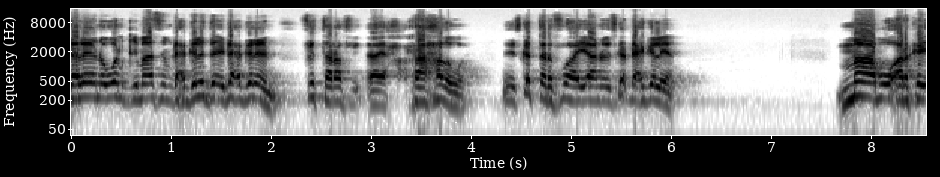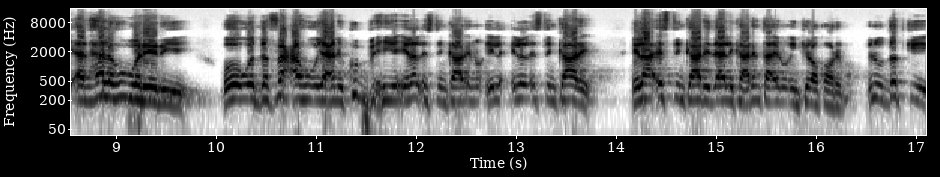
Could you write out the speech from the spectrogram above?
galeenoo wanqimaasihim dhexgelidda ay dhex galeen fi tarafi raaxada wa. Inay iska tarafuhayaan oo iska dhexgelayaan maabuu arkay adhalahu wareeriyey oo wadafacahu yani ku bixiyey ila istinkaari ilaa istinkaari daalika arrintaa inuu inkiro ka horimo. Inuu dadkii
